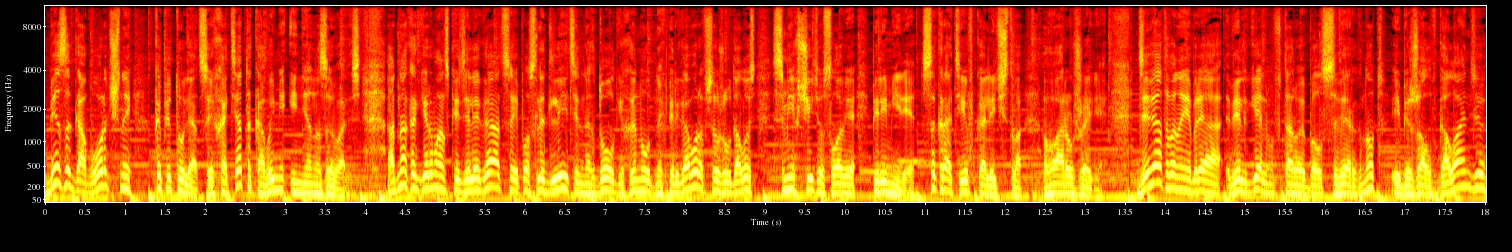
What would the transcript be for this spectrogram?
безоговорочной капитуляции, хотя таковыми и не назывались. Однако германской делегации после длительных, долгих и нудных переговоров все же удалось смягчить условия перемирия, сократив количество вооружения. 9 ноября Вильгельм II был свергнут и бежал в Голландию.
